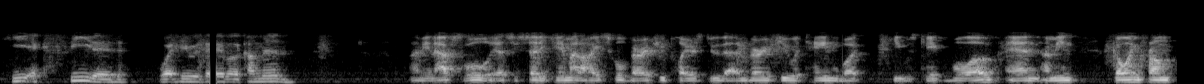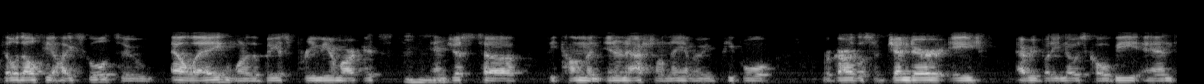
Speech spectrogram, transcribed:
he exceeded what he was able to come in. I mean, absolutely. As you said, he came out of high school. Very few players do that, and very few attain what he was capable of. And I mean, going from Philadelphia high school to LA, one of the biggest premier markets, mm-hmm. and just to become an international name. I mean, people, regardless of gender, age, everybody knows Kobe, and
